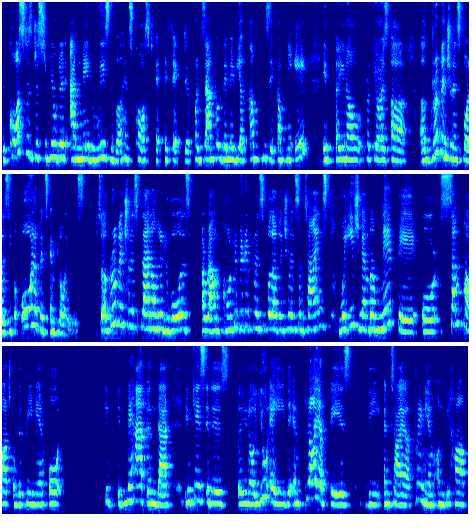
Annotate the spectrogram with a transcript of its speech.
the cost is distributed and made reasonable, hence cost effective. For example, there may be a company, say company A, it uh, you know procures a, a group insurance policy for all of its employees. So a group insurance plan normally revolves around contributive principle of insurance sometimes where each member may pay or some part of the premium or it, it may happen that in case it is, uh, you know, UAE, the employer pays the entire premium on behalf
